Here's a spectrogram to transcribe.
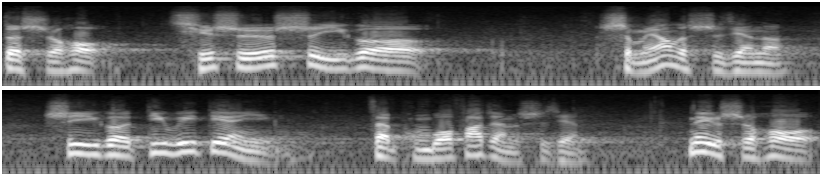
的时候，其实是一个什么样的时间呢？是一个 DV 电影在蓬勃发展的时间。那个时候，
